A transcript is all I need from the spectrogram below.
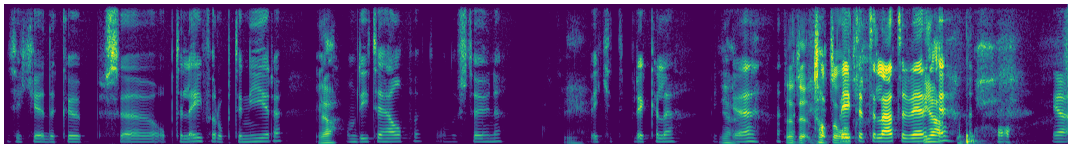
Dan zet je de cups eh, op de lever, op de nieren... Ja, om die te helpen, te ondersteunen. oké. Een beetje te prikkelen. Een beetje Ja. eh, Dat, dat, dat beter te laten werken. Ja. Oh. Ja.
